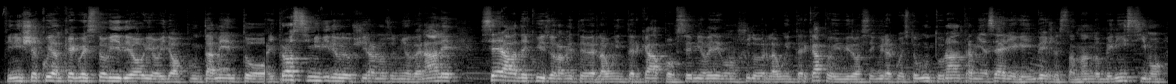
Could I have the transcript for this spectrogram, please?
finisce qui anche questo video, io vi do appuntamento ai prossimi video che usciranno sul mio canale. Se eravate qui solamente per la Winter Cup o se mi avete conosciuto per la Winter Cup vi invito a seguire a questo punto un'altra mia serie che invece sta andando benissimo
